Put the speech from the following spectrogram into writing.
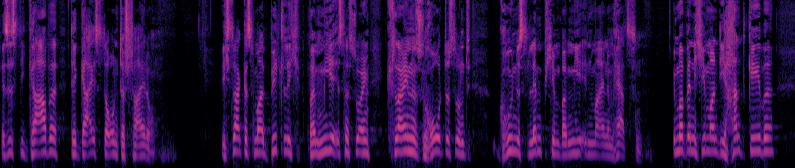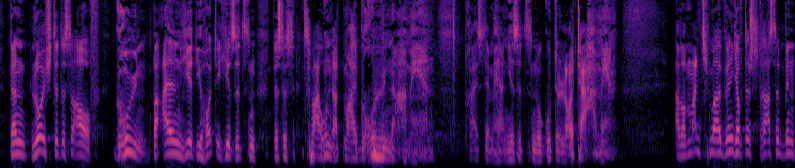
Es ist die Gabe der Geisterunterscheidung. Ich sage es mal bittlich, bei mir ist das so ein kleines rotes und grünes Lämpchen bei mir in meinem Herzen. Immer wenn ich jemandem die Hand gebe, dann leuchtet es auf. Grün. Bei allen hier, die heute hier sitzen, das ist 200 Mal grün. Amen. Preis dem Herrn. Hier sitzen nur gute Leute. Amen. Aber manchmal, wenn ich auf der Straße bin,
